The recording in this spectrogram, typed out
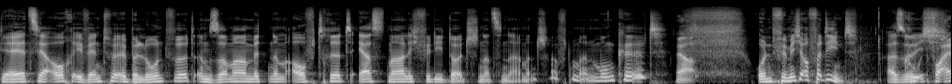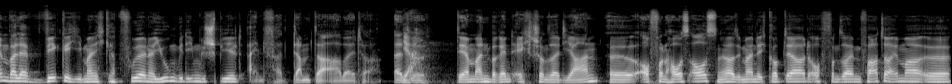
Der jetzt ja auch eventuell belohnt wird im Sommer mit einem Auftritt erstmalig für die deutsche Nationalmannschaft, man munkelt. Ja. Und für mich auch verdient. Also Cool, ich, Vor allem, weil er wirklich, ich meine, ich habe früher in der Jugend mit ihm gespielt, ein verdammter Arbeiter. Also Ja. der Mann brennt echt schon seit Jahren, äh, auch von Haus aus. Ne? Also ich meine, ich glaube, der hat auch von seinem Vater immer, äh,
